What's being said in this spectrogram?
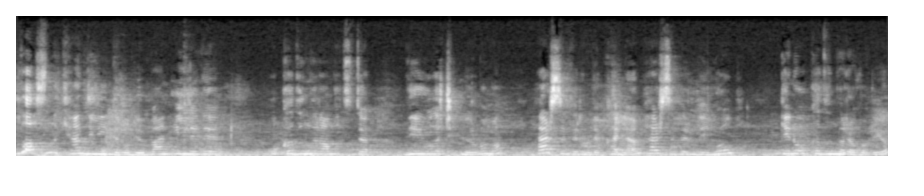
Bu da aslında kendiliğinden oluyor. Ben ille de o kadınları anlatacak diye yola çıkmıyorum ama her seferinde kalem, her seferinde yol gene o kadınlara varıyor.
